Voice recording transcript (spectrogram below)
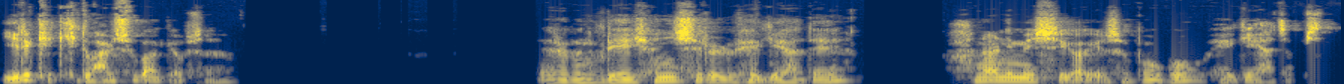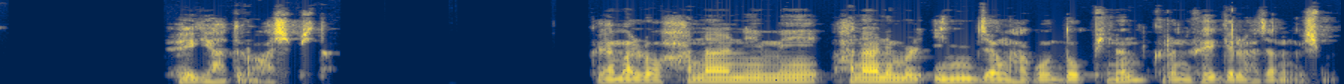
이렇게 기도할 수밖에 없어요. 여러분 우리의 현실을 회개하되 하나님의 시각에서 보고 회개하십시다. 회개하도록 하십시다. 그야말로 하나님이 하나님을 인정하고 높이는 그런 회개를 하자는 것입니다.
